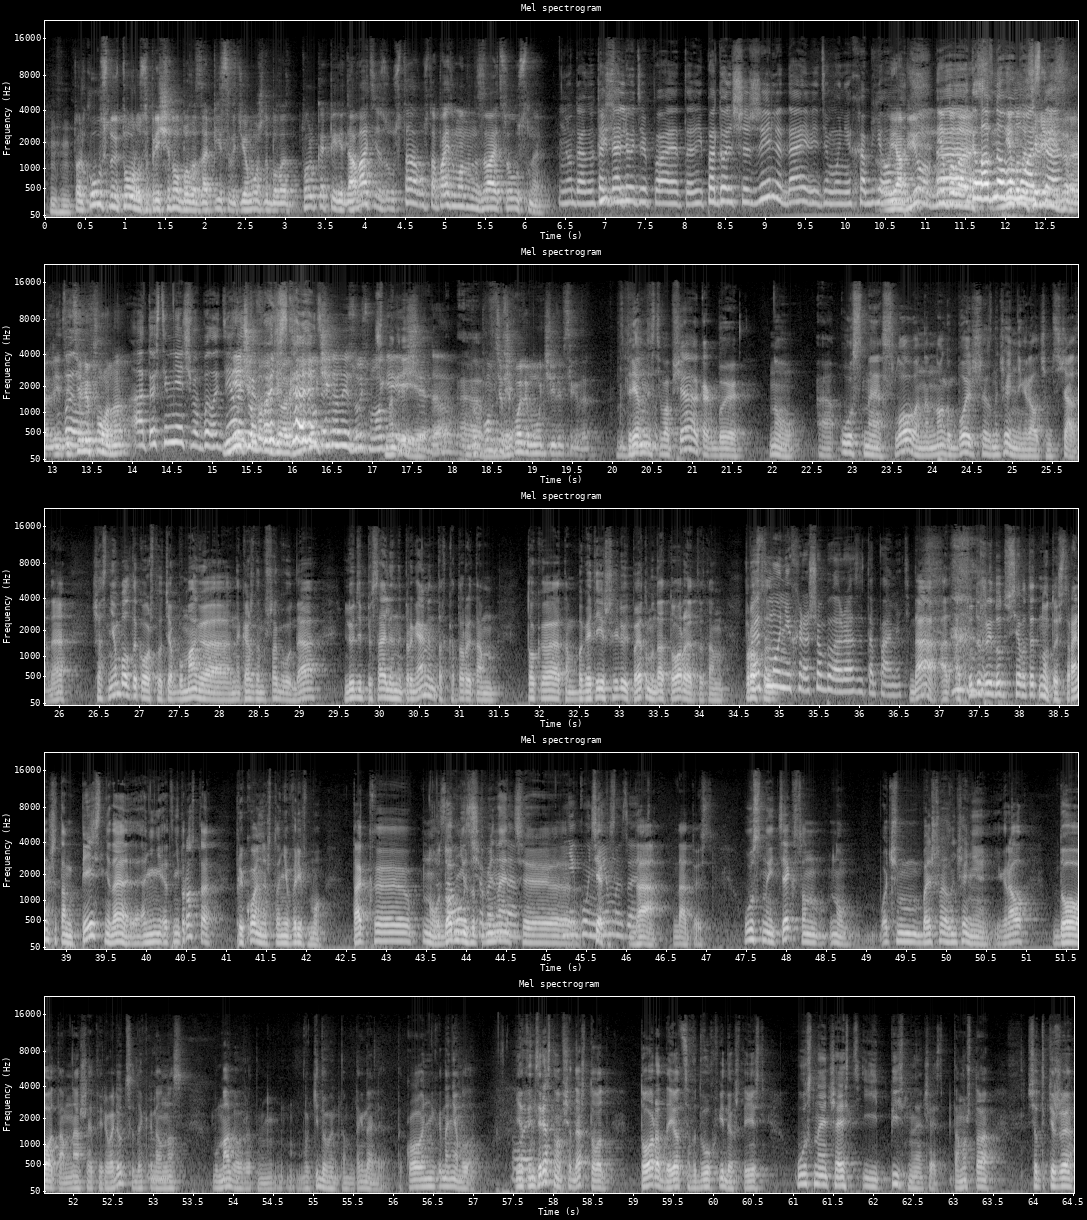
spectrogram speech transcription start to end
Угу. Только устную Тору запрещено было записывать, ее можно было только передавать из уста в уста, поэтому она называется устная. Ну да, ну тогда Пись... люди по это и подольше жили, да, и, видимо, у них объем, и объем не было, головного не было мозга телевизора или был... телефона. А, то есть им нечего было делать, Нечего было делать, сказать. учили наизусть многие Смотри, вещи, да. Вы э, помните, в, в школе мы учили всегда. В древности вообще, как бы, ну, э, устное слово намного большее значение играло, чем сейчас, да. Сейчас не было такого, что у тебя бумага на каждом шагу, да люди писали на пергаментах, которые там только там богатейшие люди, поэтому, да, Тора это там просто... Поэтому у них хорошо была развита память. Да, а, оттуда же идут все вот это, ну, то есть раньше там песни, да, они, это не просто прикольно, что они в рифму, так, э, ну, удобнее запоминать да. Э, текст. За да, да, то есть устный текст, он, ну, очень большое значение играл до там нашей этой революции, да, когда mm-hmm. у нас бумага уже там выкидываем там и так далее. Такого никогда не было. Ой. И это интересно вообще, да, что вот Тора дается в двух видах, что есть устная часть и письменная часть, потому что все-таки же,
